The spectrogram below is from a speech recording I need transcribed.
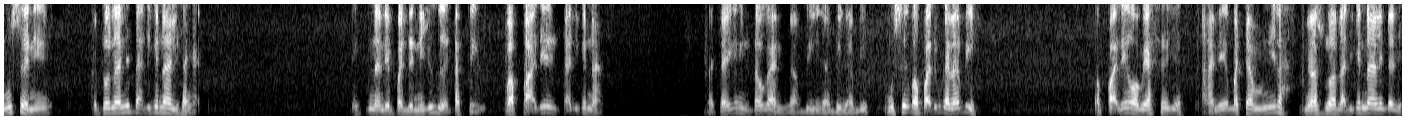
Musa ni, keturunan ni tak dikenali sangat. Dia kenal daripada ni juga. Tapi, bapak dia tak dikenal. Macam kan kita tahu kan, Nabi, Nabi, Nabi. Musa bapak dia bukan Nabi. Bapak dia orang biasa je. Ha, dia macam ni lah. Rasulullah tak dikenal ni tadi.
